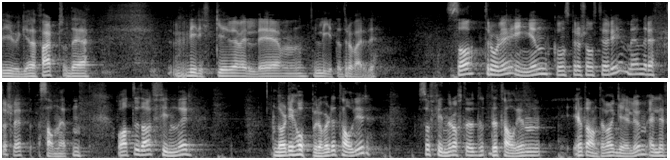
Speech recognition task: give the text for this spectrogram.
ljuge fælt. Og det virker veldig mm, lite troverdig. Så trolig ingen konspirasjonsteori, men rett og slett sannheten. Og at du da finner Når de hopper over detaljer, så finner du ofte detaljen i et annet evangelium, eller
